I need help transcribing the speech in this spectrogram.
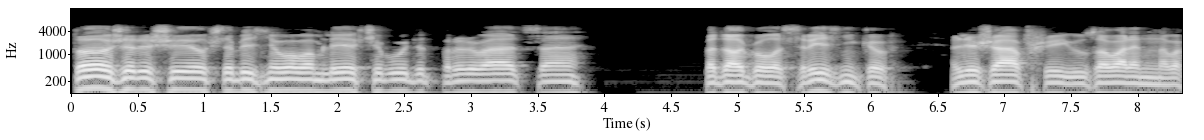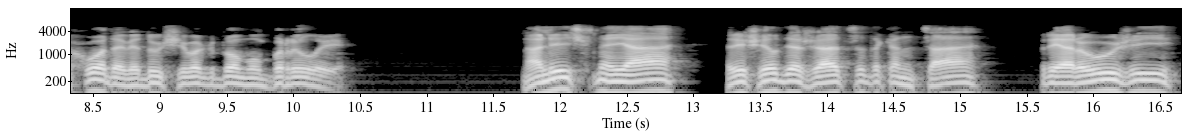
тоже решил, что без него вам легче будет прорываться, — подал голос Резников, лежавший у заваленного хода, ведущего к дому брылы. — А лично я решил держаться до конца, при оружии,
